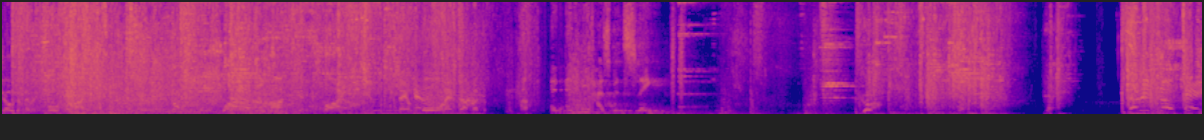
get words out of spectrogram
Show them there is more to life. Not even swine, Parthian swine. They'll all end up at the An enemy has been slain. There is no king!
